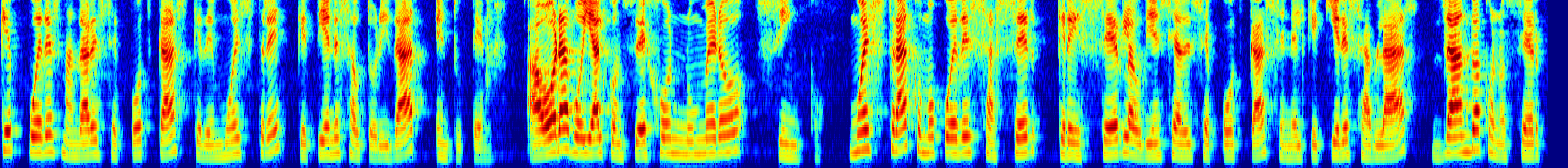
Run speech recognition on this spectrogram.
qué puedes mandar ese podcast que demuestre que tienes autoridad en tu tema. Ahora voy al consejo número 5. Muestra cómo puedes hacer crecer la audiencia de ese podcast en el que quieres hablar, dando a conocer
